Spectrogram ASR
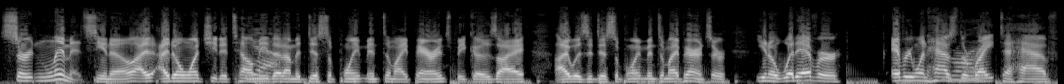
certain limits you know? I, I don't want you to tell me that i'm a disappointment to my parents because i i was a disappointment to my parents or you know whatever. Everyone has the Right. right to have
